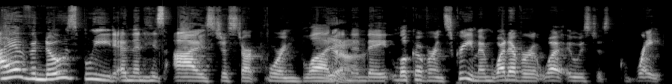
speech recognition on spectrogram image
I have a nosebleed. And then his eyes just start pouring blood. Yeah. And then they look over and scream and whatever it was, it was just great.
